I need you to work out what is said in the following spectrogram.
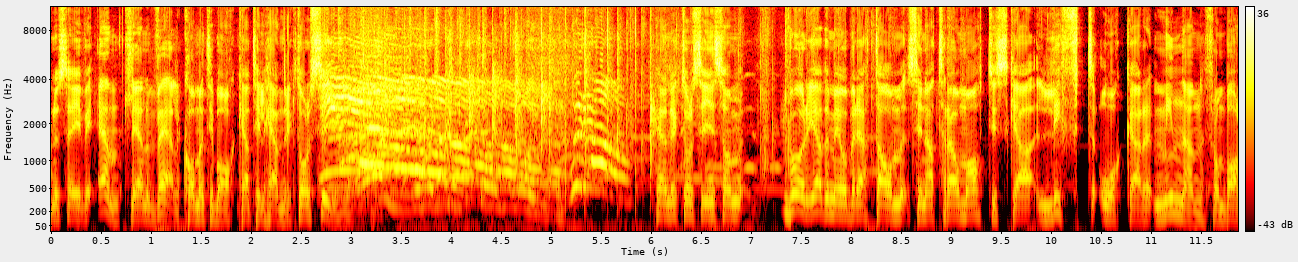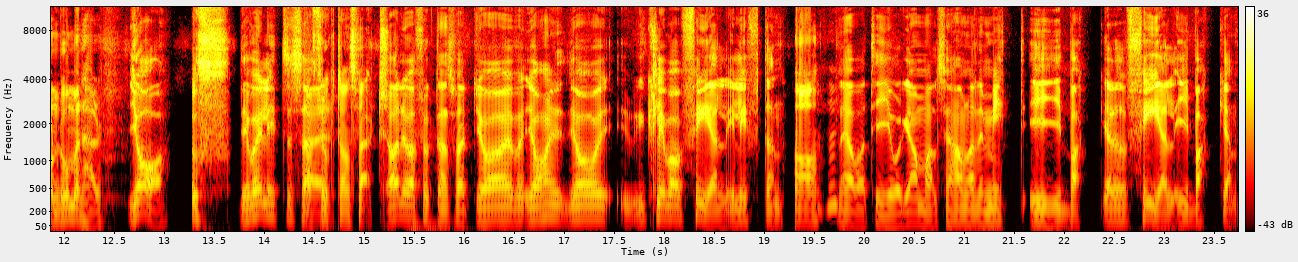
Nu säger vi äntligen välkommen tillbaka till Henrik Dorsin. Henrik Dorsin som började med att berätta om sina traumatiska liftåkarminnen från barndomen här. Ja, Usch, det var ju lite så vad här. fruktansvärt. Ja, det var fruktansvärt. Jag, jag, jag klev av fel i liften Ja. när jag var tio år gammal, så jag hamnade mitt i backen, eller fel i backen.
